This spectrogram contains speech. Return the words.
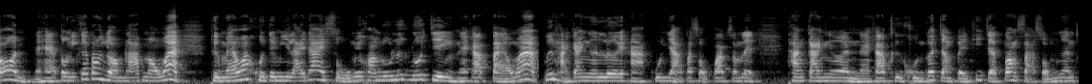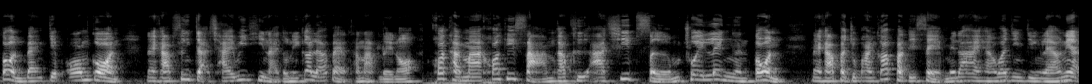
ต้นนะฮะตรงนี้ก็ต้องยอมรับเนาะว่า ถึงแม้ว่าคุณจะมีรายได้สูงมีความรู้ลึกรู้จริงนะครับแต่ว่าพื้นฐานการเงินเลยหากคุณอยากประสบความสำเร็จทางการเงินนะครับคือคุณก็จำเป็นที่จะต้องสะสมเงินต้นแบ่งเก็บออมก่อนนะครับซึ่งจะใช้วิธีไหนตรงนี้ก็แล้วแต่ถนัดเลยเนาะข้อถัดมาข้อที่3ครับคืออาชีพเสริมช่วยเร่งเงินต้นนะครับปัจจุบันก็ปฏิเสธไม่ได้ฮะว่าจริง ๆ แล้วเนี่ย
